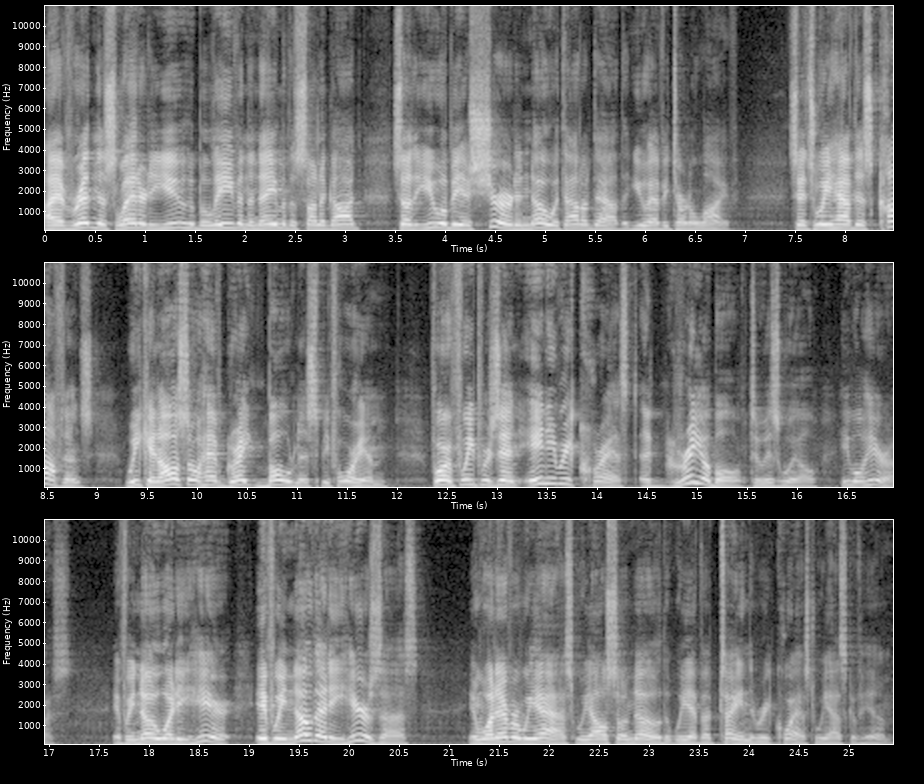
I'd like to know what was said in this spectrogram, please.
I have written this letter to you who believe in the name of the Son of God, so that you will be assured and know without a doubt that you have eternal life. Since we have this confidence, we can also have great boldness before Him. For if we present any request agreeable to His will, He will hear us. If we know what He hear, if we know that He hears us, in whatever we ask, we also know that we have obtained the request we ask of Him.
